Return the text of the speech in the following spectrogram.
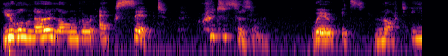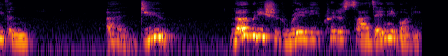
You will no longer accept criticism where it's not even uh, due. Nobody should really criticize anybody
